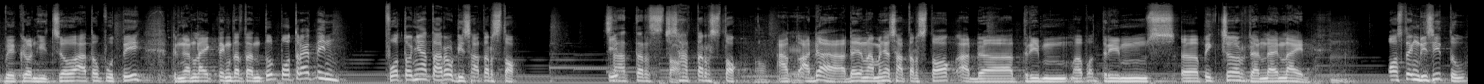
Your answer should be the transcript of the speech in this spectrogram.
background hijau atau putih dengan lighting tertentu, potretin. Fotonya taruh di Shutterstock. Shutterstock. Shutterstock. Atau ada ada yang namanya Shutterstock, ada Dream apa Dreams eh, Picture dan lain-lain. Hmm. Posting di situ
